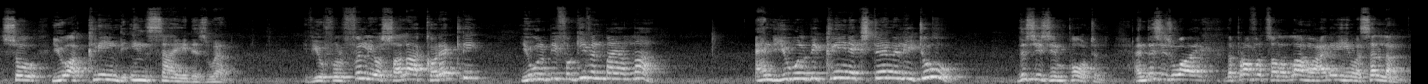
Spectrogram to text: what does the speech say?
So you are cleaned inside as well. If you fulfill your salah correctly, you will be forgiven by Allah. And you will be clean externally too. This is important. And this is why the Prophet ﷺ,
